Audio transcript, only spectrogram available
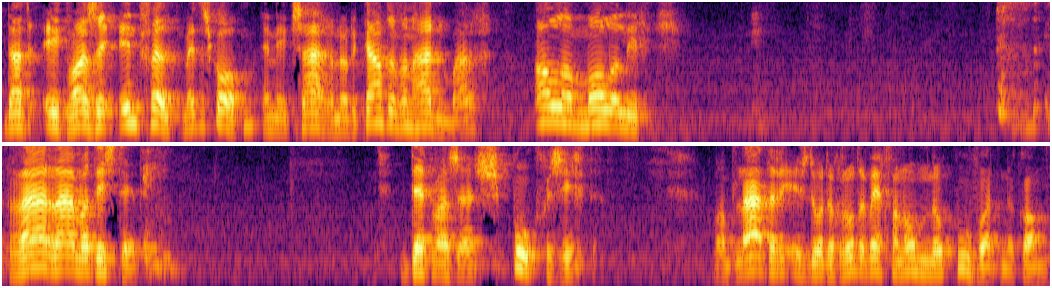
Dat ik was in het veld met de schopen. En ik zag naar de kanten van Hardenberg alle molle lichtjes. Raar, wat is dit? Dit was een spookgezicht. Want later is door de grote weg van om naar Koevoort gekomen.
